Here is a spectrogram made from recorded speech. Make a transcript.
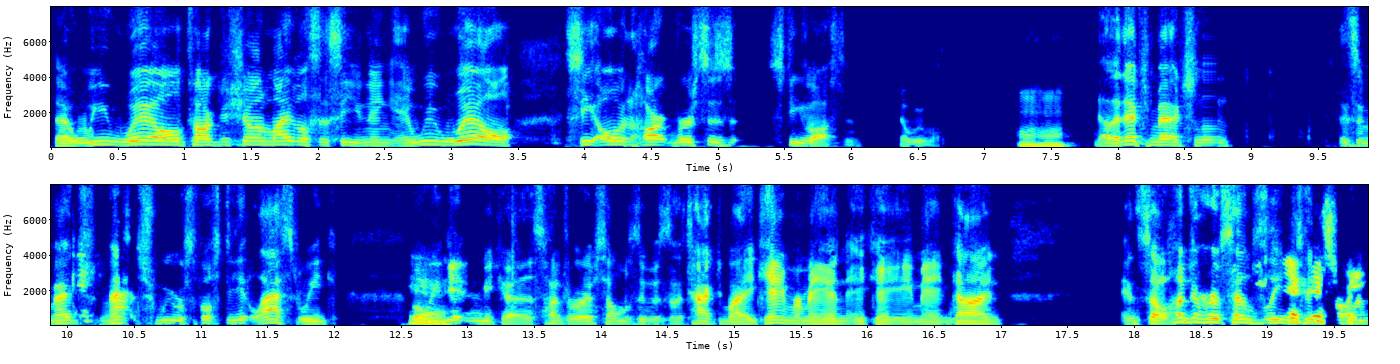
that we will talk to Shawn Michaels this evening and we will see Owen Hart versus Steve Austin. No, we won't. Mhm. Now, the next match, Glenn, is a match match we were supposed to get last week, but we didn't because Hunter Hearst Helmsley was attacked by a cameraman, aka Mankind. And so Hunter Hearst Helmsley Yeah, takes on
